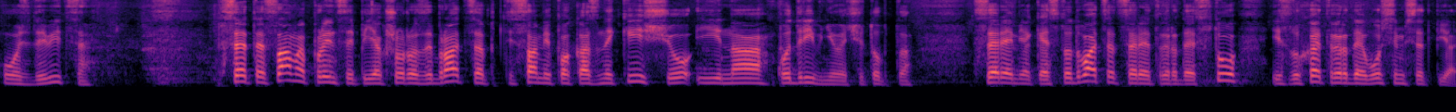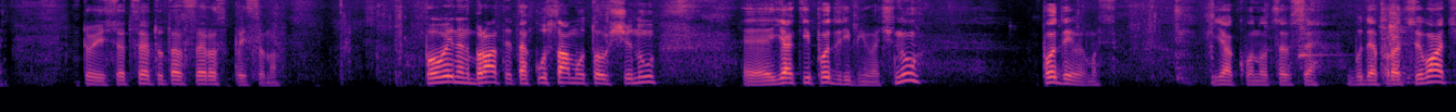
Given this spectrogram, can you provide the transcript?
ось дивіться. Все те саме, в принципі, якщо розібратися, ті самі показники, що і на подрібнювачі. Тобто сере м'яке 120, сере тверде 100 і сухе тверде 85. Тобто, оце тут все розписано. Повинен брати таку саму товщину, е, як і подрібнювач. Ну, подивимось, як воно це все буде працювати.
